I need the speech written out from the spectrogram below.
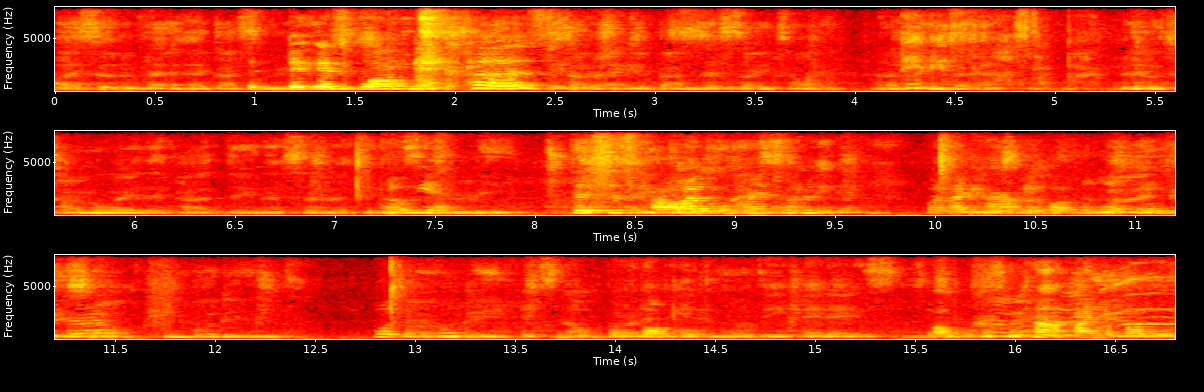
I saw them play at The biggest one because. Such a good band. They're so tight. And I think Biggest band. little time away. They've had doing their solo thing. Oh, yeah. This is how I put my then. when I can't be bothered looking for it. What the fuck? It's not Bobble. it is. Bobble. I can't find a bobble.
